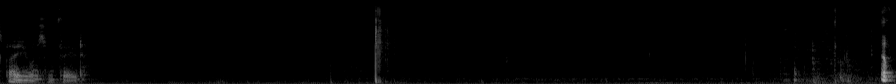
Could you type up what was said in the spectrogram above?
suppose you want some food. Up.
